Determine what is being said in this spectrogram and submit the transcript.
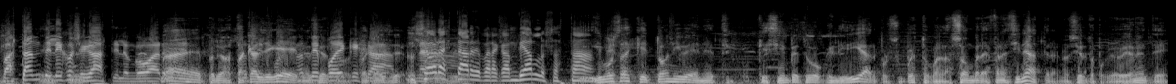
Bastante Este, lejos llegaste, Longobardi. Eh, pero hasta No acá te llegué. No es te cierto? podés quejar. Y ya ahora es tarde para cambiarlo, ya está. Y vos sabés que Tony Bennett, que siempre tuvo que lidiar, por supuesto, con la sombra de Frank Sinatra, ¿no es cierto? Porque obviamente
